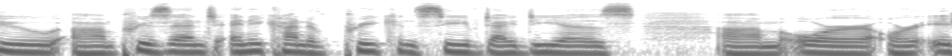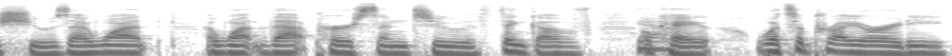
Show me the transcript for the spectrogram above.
to um, present any kind of preconceived ideas um, or or issues. I want I want that person to think of okay, what's a priority?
